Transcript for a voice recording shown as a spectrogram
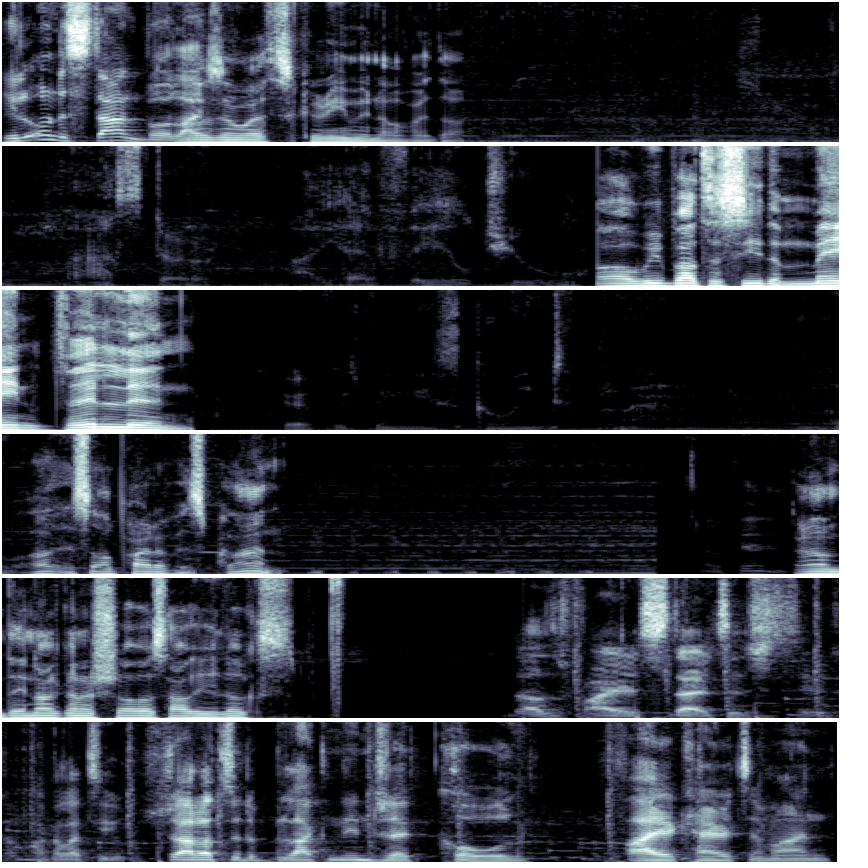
He'll understand, but That like, wasn't worth screaming over though. Master, I have failed you. Oh, we about to see the main villain. It's all part of his plan. okay. Um, they're not gonna show us how he looks. That was fire start to the series. I'm not gonna lie to you. Shout out to the Black Ninja Cole, fire character, man.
